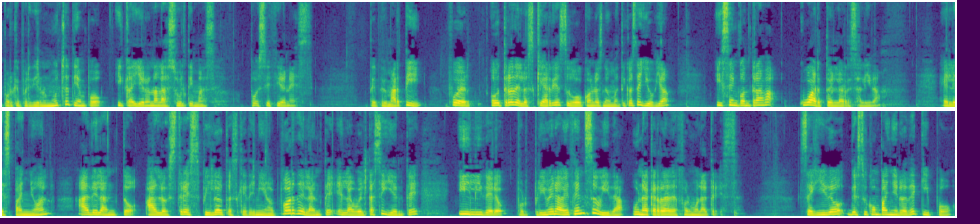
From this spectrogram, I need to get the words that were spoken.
porque perdieron mucho tiempo y cayeron a las últimas posiciones. Pepe Martí fue otro de los que arriesgó con los neumáticos de lluvia y se encontraba cuarto en la resalida. El español adelantó a los tres pilotos que tenía por delante en la vuelta siguiente y lideró por primera vez en su vida una carrera de Fórmula 3. Seguido de su compañero de equipo,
